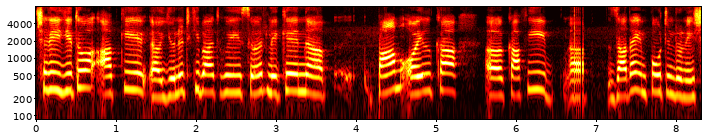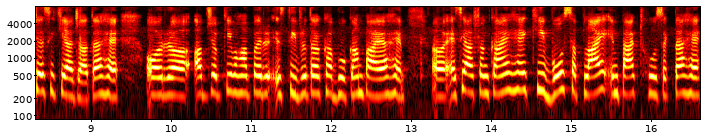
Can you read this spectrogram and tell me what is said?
चलिए ये तो आपके यूनिट की बात हुई सर लेकिन पाम ऑयल का काफ़ी ज़्यादा इम्पोर्ट इंडोनेशिया से किया जाता है। और अब जबकि वहाँ पर इस तीव्रता का भूकंप आया है ऐसी आशंकाएँ हैं कि वो सप्लाई इम्पैक्ट हो सकता है।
